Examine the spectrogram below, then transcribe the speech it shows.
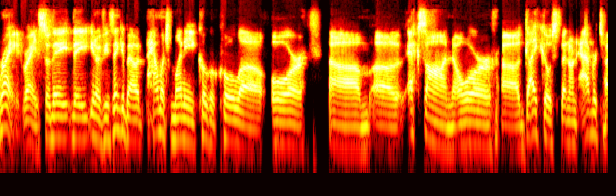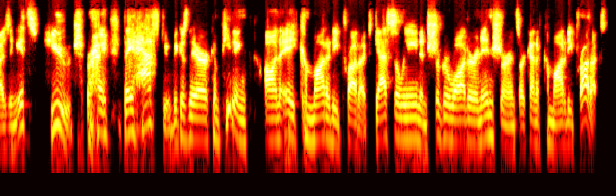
Right, right. So they, they, you know, if you think about how much money Coca-Cola or um, uh, Exxon or uh, Geico spend on advertising, it's huge, right? They have to because they are competing on a commodity product. Gasoline and sugar water and insurance are kind of commodity products,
